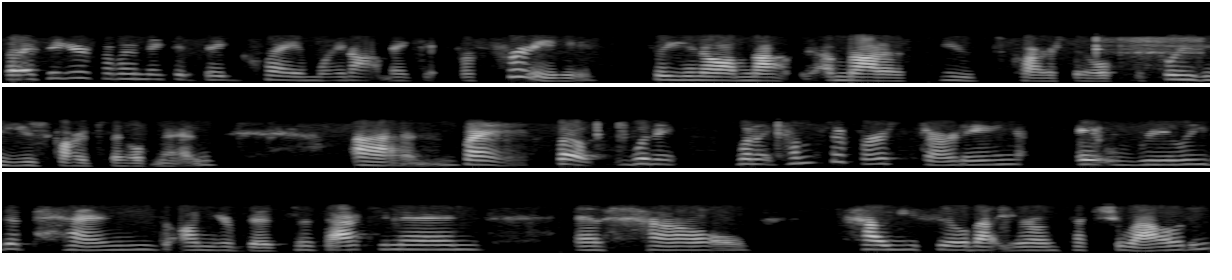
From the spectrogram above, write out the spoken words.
But I figure if I'm going to make a big claim, why not make it for free? So you know, I'm not I'm not a used car sales sleazy used car salesman. Um, Right. but when it when it comes to first starting, it really depends on your business acumen and how how you feel about your own sexuality.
